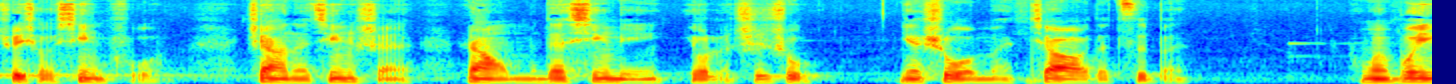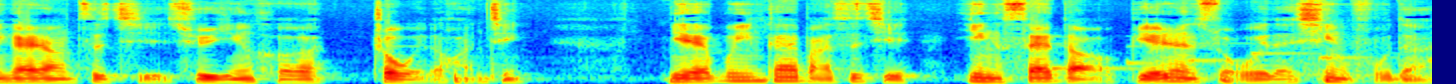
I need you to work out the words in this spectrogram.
追求幸福，这样的精神让我们的心灵有了支柱，也是我们骄傲的资本。我们不应该让自己去迎合周围的环境，也不应该把自己硬塞到别人所谓的幸福的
